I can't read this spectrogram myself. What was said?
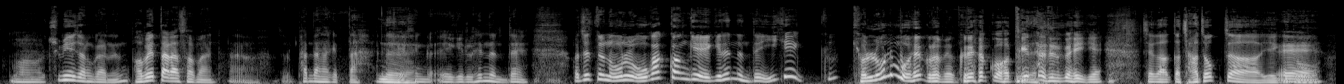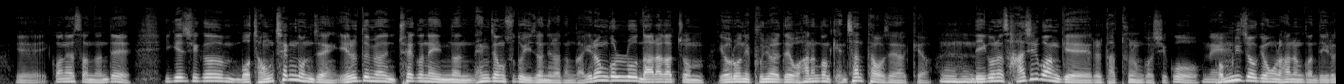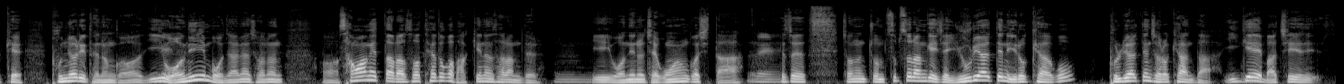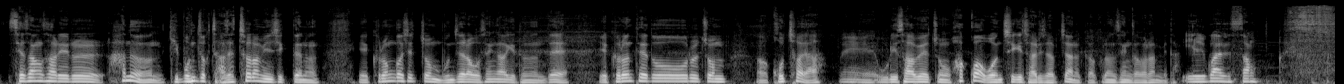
뭐 추미애 장관은 법에 따라서만 아, 판단하겠다 이렇게 네. 생각, 얘기를 했는데 어쨌든 오늘 오각 관계 얘기를 했는데 이게 그 결론은 뭐예요 그러면 그래갖고 어떻게 네. 되는 거야 이게 제가 아까 자적자 얘기도 예. 예, 꺼냈었는데 이게 지금 뭐 정책 논쟁 예를 들면 최근에 있는 행정수도 이전이라든가 이런 걸로 나라가 좀 여론이 분열되고 하는 건 괜찮다고 생각해요. 음흠. 근데 이거는 사실관계를 다투는 것이고 네. 법리 적용을 하는 건데 이렇게 분열이 되는 것 이 네. 원인이 뭐냐면 저는 어, 상황에 따라서 태도가 바뀌는 사람들 음, 이 원인을 제공한 것이다. 네. 그래서 저는 좀 씁쓸한 게 이제 유리할 때는 이렇게 하고 불리할 땐 저렇게 한다. 이게 음. 마치 세상살이를 하는 기본적 자세처럼 인식되는 예, 그런 것이 좀 문제라고 생각이 드는데 예, 그런 태도를 좀 어, 고쳐야 네. 예, 우리 사회에 좀 확고한 원칙이 자리 잡지 않을까 그런 생각을 합니다. 일관성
